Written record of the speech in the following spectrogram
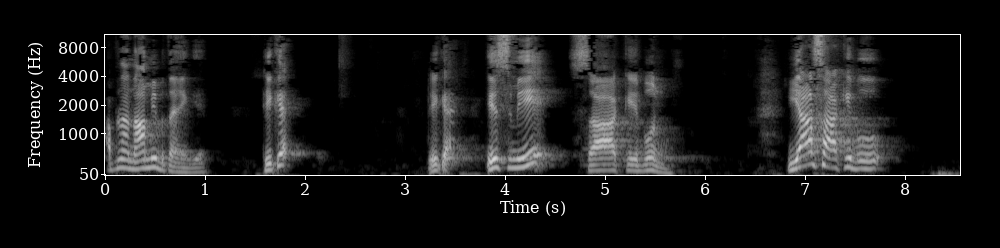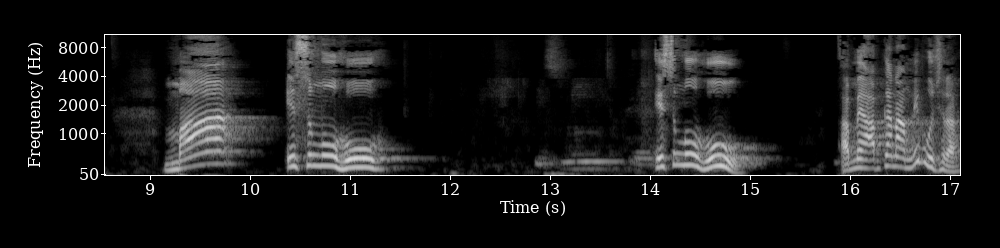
اپنا نام ہی بتائیں گے۔ ٹھیک ہے؟ ٹھیک ہے؟ اسمی ساقبن یا ساقب ماں اسم ہو اسم ہو اب میں آپ کا نام نہیں پوچھ رہا۔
